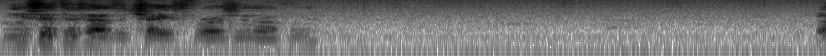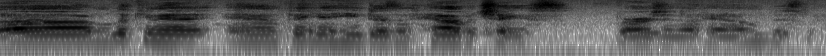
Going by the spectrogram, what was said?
Let me see if this has a chase version of them. Uh, I'm looking at it and thinking he doesn't have a chase version of him. This one.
